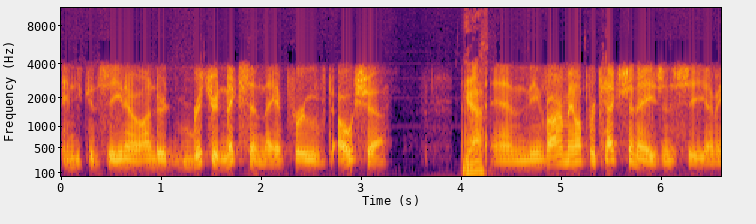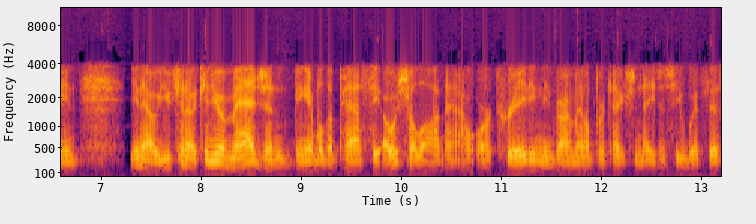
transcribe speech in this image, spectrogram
and you can see, you know, under Richard Nixon, they approved OSHA, yeah, and the Environmental Protection Agency. I mean, you know, you can can you imagine being able to pass the OSHA law now, or creating the Environmental Protection Agency with this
